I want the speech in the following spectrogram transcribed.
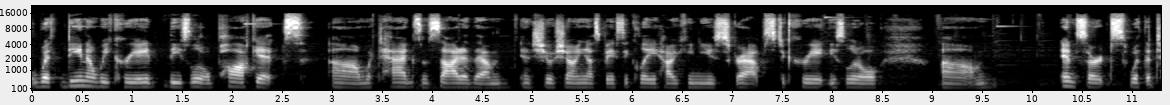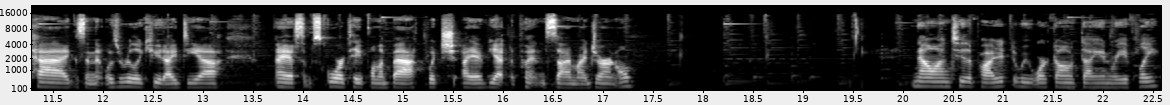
with Dina, we create these little pockets um, with tags inside of them and she was showing us basically how you can use scraps to create these little um, inserts with the tags and it was a really cute idea. I have some score tape on the back which I have yet to put inside my journal. Now on to the project that we worked on with Dyan Reaveley.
